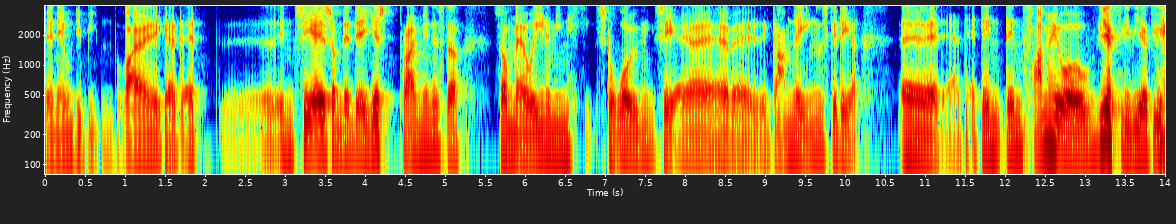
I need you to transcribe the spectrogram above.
jeg nævnte i bilen på vej, ikke? At, at øh, en serie som den der Yes Prime Minister, som er jo en af mine helt store yndlingsserier af, det gamle engelske der. Øh, den, den fremhæver jo virkelig, virkelig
